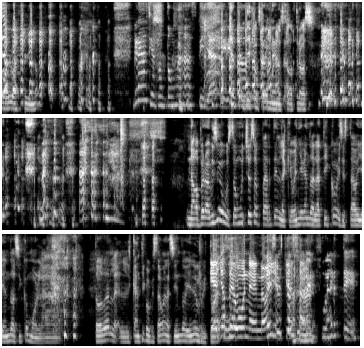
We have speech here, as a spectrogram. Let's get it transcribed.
o algo así, ¿no? Gracias, don Tomás. Y ya sería todo. nosotros. no, pero a mí sí me gustó mucho esa parte en la que van llegando al ático y se está oyendo así como la todo el cántico que estaban haciendo ahí en el ritual. Y ellos se unen, ¿no? y empiezan. fuerte.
